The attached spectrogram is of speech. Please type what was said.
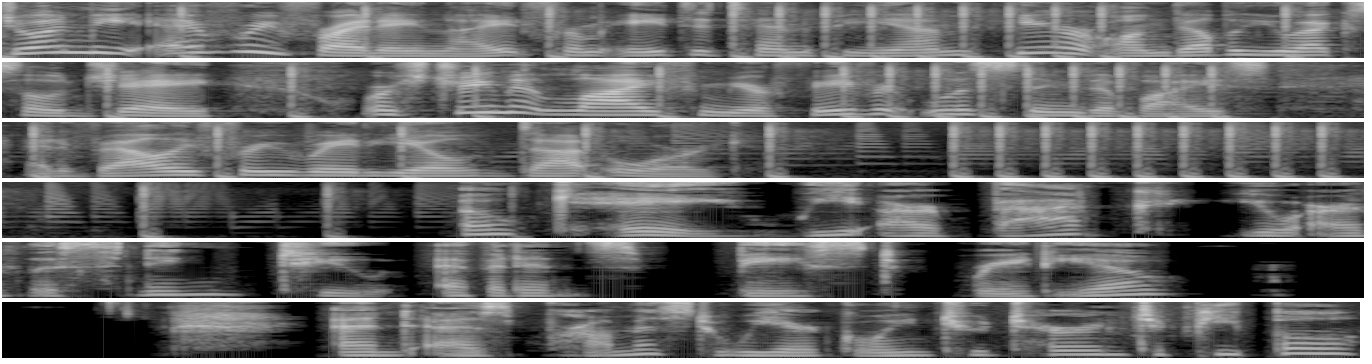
Join me every Friday night from 8 to 10 p.m. here on WXOJ or stream it live from your favorite listening device at valleyfreeradio.org. Okay, we are back. You are listening to Evidence Based Radio. And as promised, we are going to turn to people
